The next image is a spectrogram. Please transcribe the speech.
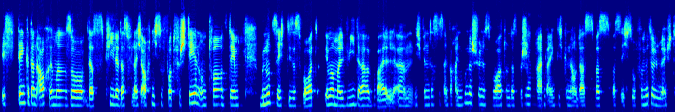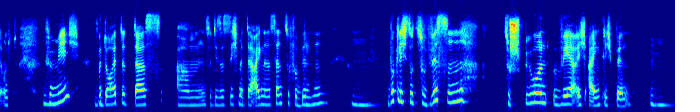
ich denke dann auch immer so, dass viele das vielleicht auch nicht sofort verstehen und trotzdem benutze ich dieses Wort immer mal wieder, weil ähm, ich finde, das ist einfach ein wunderschönes Wort und das beschreibt ja. eigentlich genau das, was, was ich so vermitteln möchte. Und mhm. für mich bedeutet das, ähm, so dieses sich mit der eigenen Essenz zu verbinden, mhm. wirklich so zu wissen, zu spüren, wer ich eigentlich bin. Mhm.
